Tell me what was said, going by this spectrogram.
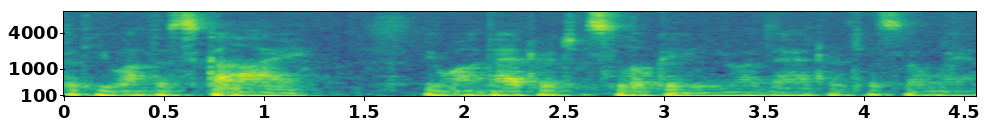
But you are the sky, you are that which is looking, you are that which is aware.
